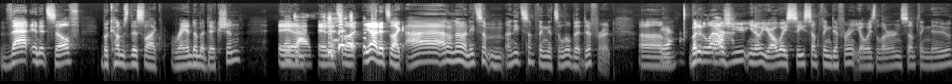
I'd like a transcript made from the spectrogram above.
that in itself becomes this like random addiction. And, it does. and it's like yeah, and it's like I I don't know. I need something. I need something that's a little bit different. Um, yeah. But it allows yeah. you. You know, you always see something different. You always learn something new.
